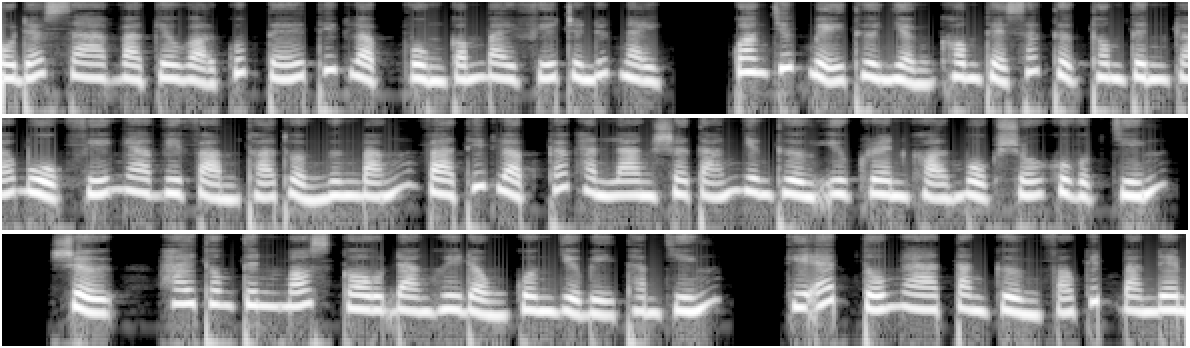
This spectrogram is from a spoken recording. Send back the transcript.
Odessa và kêu gọi quốc tế thiết lập vùng cấm bay phía trên nước này. Quan chức Mỹ thừa nhận không thể xác thực thông tin cáo buộc phía Nga vi phạm thỏa thuận ngưng bắn và thiết lập các hành lang sơ tán dân thường Ukraine khỏi một số khu vực chiến. Sự, Hai thông tin Moscow đang huy động quân dự bị tham chiến. Kiev tố Nga tăng cường pháo kích ban đêm.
